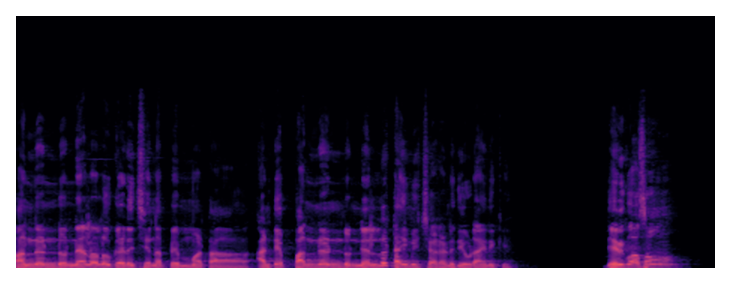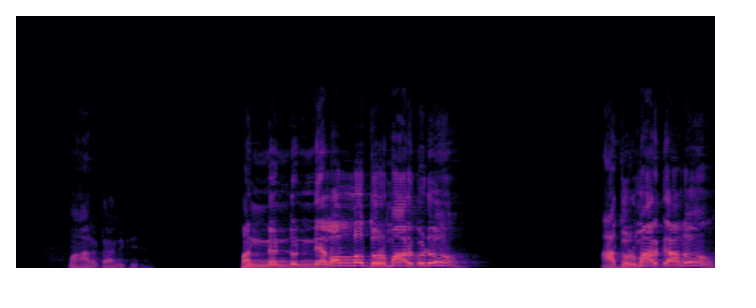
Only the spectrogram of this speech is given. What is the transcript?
పన్నెండు నెలలు గడిచిన పిమ్మట. అంటే పన్నెండు నెలలు టైం ఇచ్చాడండి దేవుడు ఆయనకి. దేనికోసం? మారటానికి. పన్నెండు నెలల్లో దుర్మార్గుడు ఆ దుర్మార్గాలు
